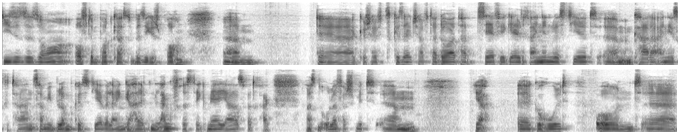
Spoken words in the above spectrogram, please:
diese Saison oft im Podcast über sie gesprochen. Ähm, der Geschäftsgesellschafter dort hat sehr viel Geld rein investiert, ähm, im Kader einiges getan, Sami Blomqvist, Jävelein gehalten, langfristig, Mehrjahresvertrag. Du hast einen Olaf Schmidt ähm, ja, äh, geholt und äh,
